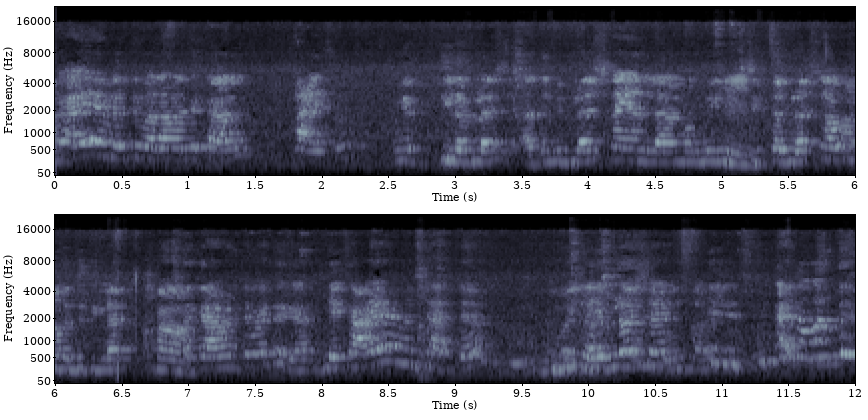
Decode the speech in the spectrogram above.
काय आहे माहिती मला माहिती काल? काय मी तिला ब्लश आता मी ब्लश नाही आणला मग मी लिपस्टिकचा ब्लश लावून होते तिला. हा. काय म्हणते माहितीये का? हे काय आहे म्हणते म्हटलं, हे ब्लश आहे. हे lipstick. आहे ना म्हणते?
